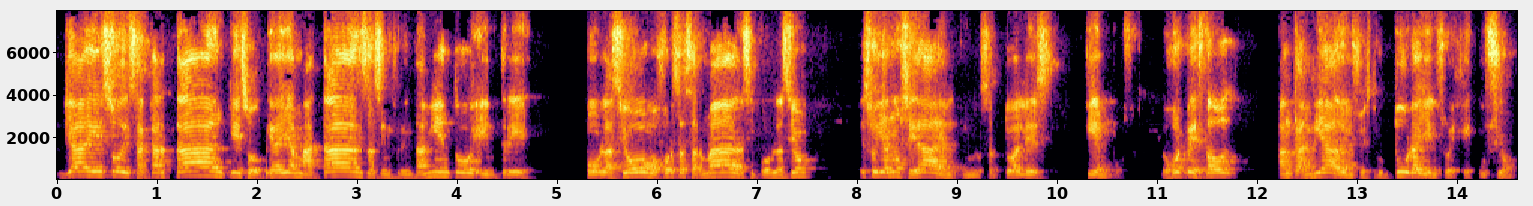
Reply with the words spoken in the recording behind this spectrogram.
ya eso de sacar tanques o que haya matanzas, enfrentamiento entre población o Fuerzas Armadas y población, eso ya no se da en, los actuales tiempos. Los golpes de Estado han cambiado en su estructura y en su ejecución.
